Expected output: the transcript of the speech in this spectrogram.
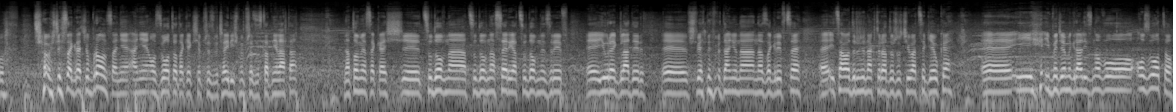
trzeba będzie zagrać o brąz, a nie, a nie o złoto, tak jak się przyzwyczailiśmy przez ostatnie lata. Natomiast jakaś e, cudowna, cudowna seria, cudowny zryw. E, Jurek Gladyr e, w świetnym wydaniu na, na zagrywce i cała drużyna, która dorzuciła cegiełkę. I, I będziemy grali znowu o, o złoto.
